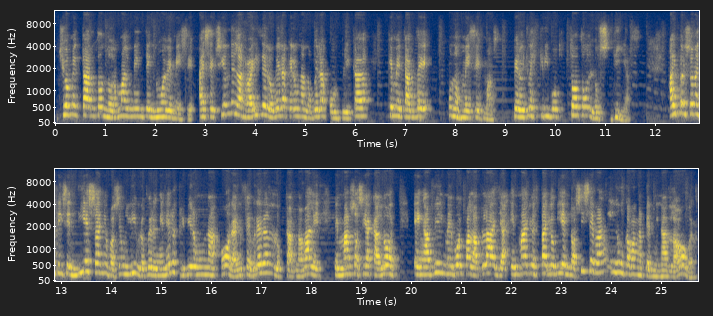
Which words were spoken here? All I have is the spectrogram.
Yo me tardo normalmente nueve meses, a excepción de La raíz de la hoguera, que era una novela complicada, que me tardé unos meses más. Pero yo escribo todos los días. Hay personas que dicen 10 años para hacer un libro, pero en enero escribieron una hora, en febrero eran los carnavales, en marzo hacía calor, en abril me voy para la playa, en mayo está lloviendo, así se van y nunca van a terminar la obra.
